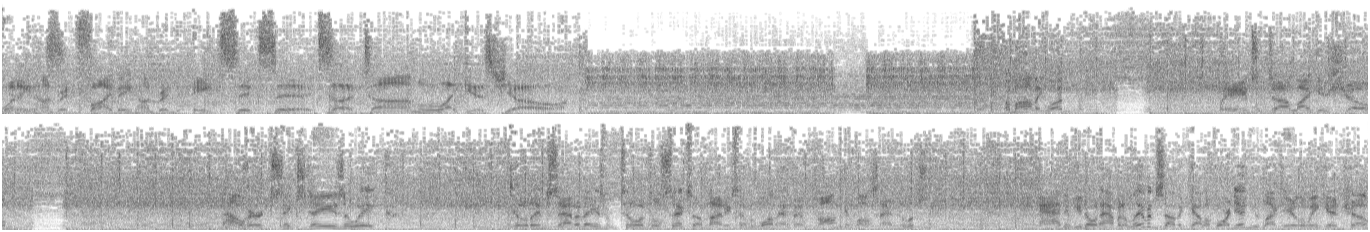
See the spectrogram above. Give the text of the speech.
1-800-5800-866. The Tom Leykis Show. From Hollywood, it's the Tom Leykis Show. Now heard six days a week. Tune in Saturdays from 2 until 6 on 97.1 FM Talk in Los Angeles. And if you don't happen to live in Southern California and you'd like to hear the weekend show,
